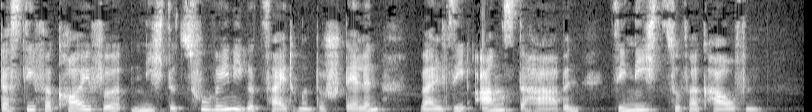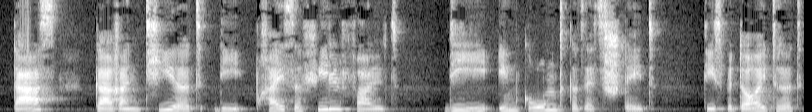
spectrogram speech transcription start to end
dass die Verkäufer nicht zu wenige Zeitungen bestellen, weil sie Angst haben, sie nicht zu verkaufen. Das garantiert die Preisevielfalt die im Grundgesetz steht. Dies bedeutet,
